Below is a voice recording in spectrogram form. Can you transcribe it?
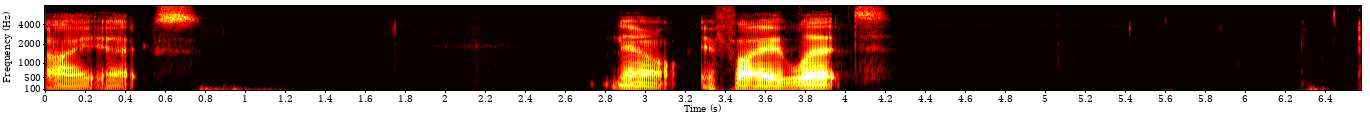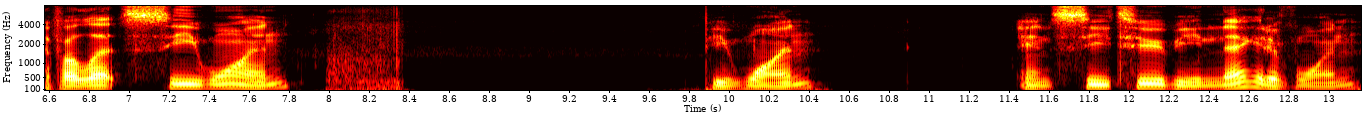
ix. Now, if I let if I let C1 be 1 and C2 be negative 1,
